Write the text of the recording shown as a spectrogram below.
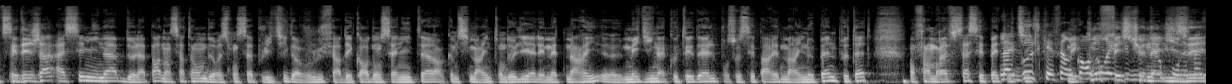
C'est déjà assez minable de la part d'un certain nombre de responsables politiques d'avoir voulu faire des cordons sanitaires, comme si Marine Tondelier allait mettre Marie, euh, Médine à côté d'elle pour se séparer de Marine Le Pen, peut-être. Enfin bref, ça c'est pathétique. La gauche qui a fait un Mais cordon confessionnaliser,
